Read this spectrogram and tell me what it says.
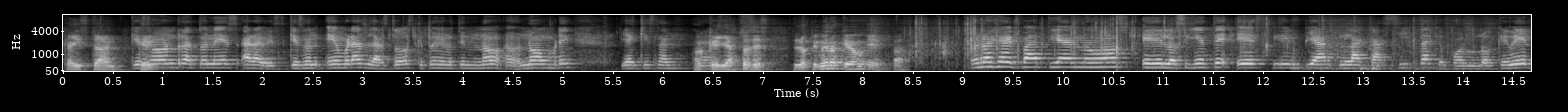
que ahí están. que son ratones árabes, que son hembras las dos, que todavía no tienen no- nombre. Y aquí están. Ok, ya, entonces, lo primero que eh. Bueno, Patianos, eh, lo siguiente es limpiar la casita, que por lo que ven,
